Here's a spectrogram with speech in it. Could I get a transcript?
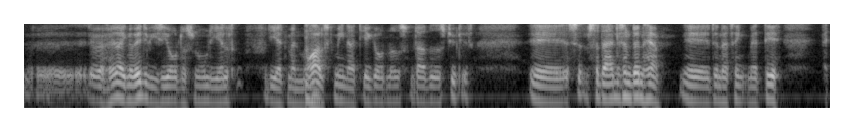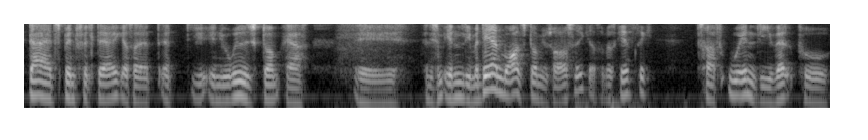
øh, det er heller ikke nødvendigvis i orden at slå nogen ihjel, fordi at man moralsk mm. mener, at de har gjort noget, som der er ved stykkeligt. Øh, så, så der er ligesom den her, øh, den her ting med, at det, der er et spændfelt der, ikke? Altså, at, at en juridisk dom er, øh, er ligesom endelig. Men det er en moralsk dom jo så også, ikke? Altså, man skal helst ikke træffe uendelige valg på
